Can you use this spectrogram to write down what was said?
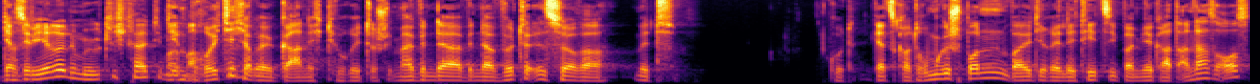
Das ja, wäre eine Möglichkeit, die man Den bräuchte ich aber gar nicht theoretisch. Ich meine, wenn der, wenn der Virtual Server mit Gut, jetzt gerade rumgesponnen, weil die Realität sieht bei mir gerade anders aus.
